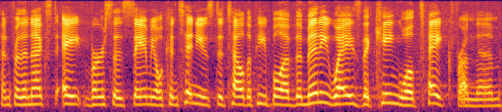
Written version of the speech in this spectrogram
And for the next eight verses, Samuel continues to tell the people of the many ways the king will take from them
